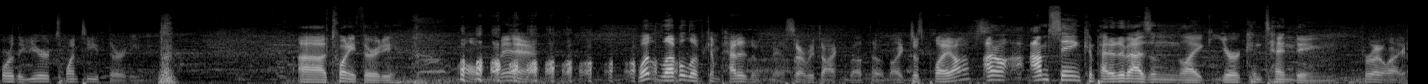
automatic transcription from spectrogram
or the year 2030? Uh, 2030. Oh man, what level of competitiveness are we talking about though? Like just playoffs? I don't. I'm saying competitive as in like you're contending for like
